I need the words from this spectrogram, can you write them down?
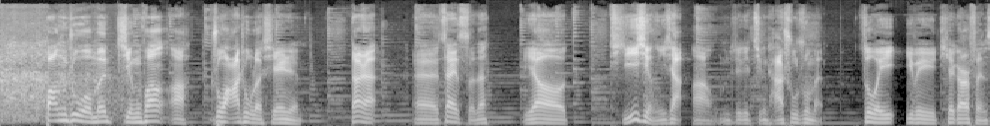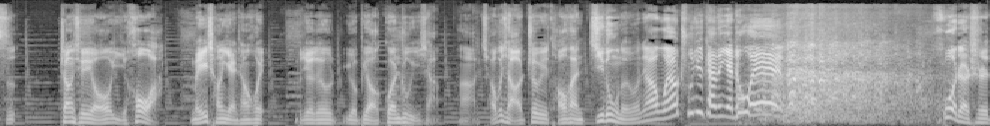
帮助我们警方啊抓住了嫌疑人。当然，呃，在此呢也要提醒一下啊，我们这个警察叔叔们。作为一位铁杆粉丝，张学友以后啊，每场演唱会，我觉得有必要关注一下啊。巧不巧，这位逃犯激动的，我讲我要出去看他演唱会，或者是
